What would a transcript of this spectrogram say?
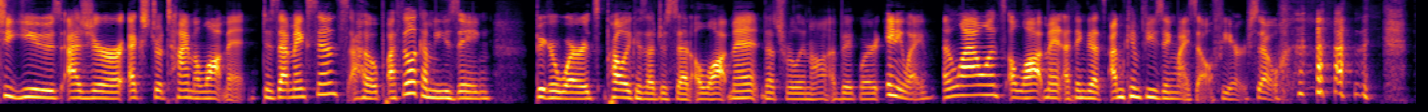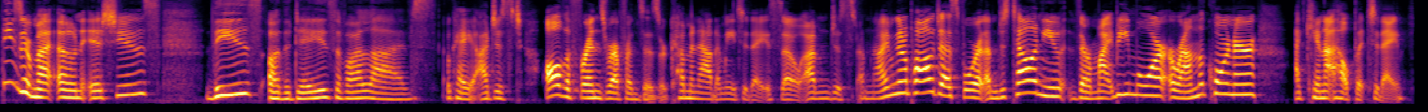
to use as your extra time allotment. Does that make sense? I hope. I feel like I'm using bigger words, probably because I just said allotment. That's really not a big word. Anyway, allowance, allotment. I think that's, I'm confusing myself here. So these are my own issues. These are the days of our lives. Okay, I just, all the friends references are coming out of me today. So I'm just, I'm not even going to apologize for it. I'm just telling you, there might be more around the corner. I cannot help it today.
